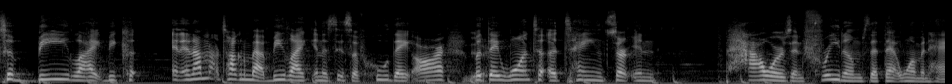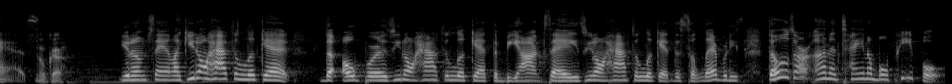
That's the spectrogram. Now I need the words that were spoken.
to be like because and, and I'm not talking about be like in the sense of who they are, but they want to attain certain powers and freedoms that that woman has. Okay. You know what I'm saying? Like you don't have to look at the Oprahs, you don't have to look at the Beyoncés, you don't have to look at the celebrities. Those are unattainable people.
